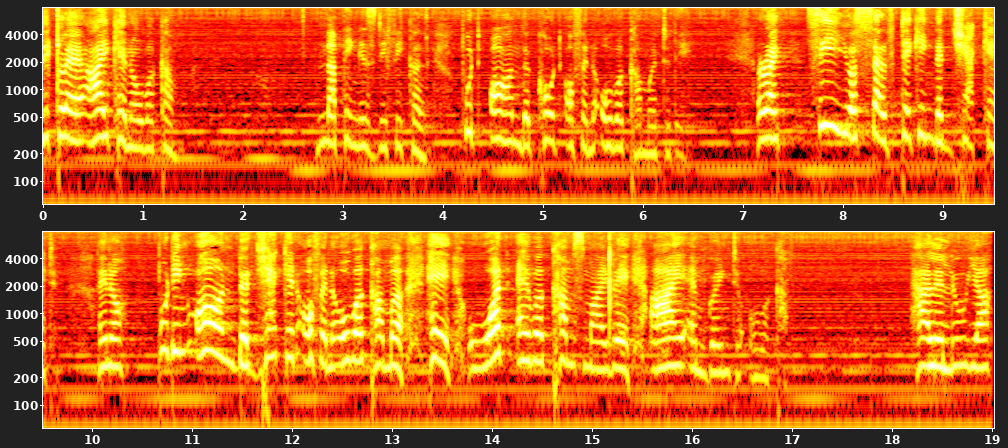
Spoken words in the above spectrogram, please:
Declare, I can overcome. Nothing is difficult. Put on the coat of an overcomer today. All right? See yourself taking the jacket. You know, putting on the jacket of an overcomer. Hey, whatever comes my way, I am going to overcome. Hallelujah.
